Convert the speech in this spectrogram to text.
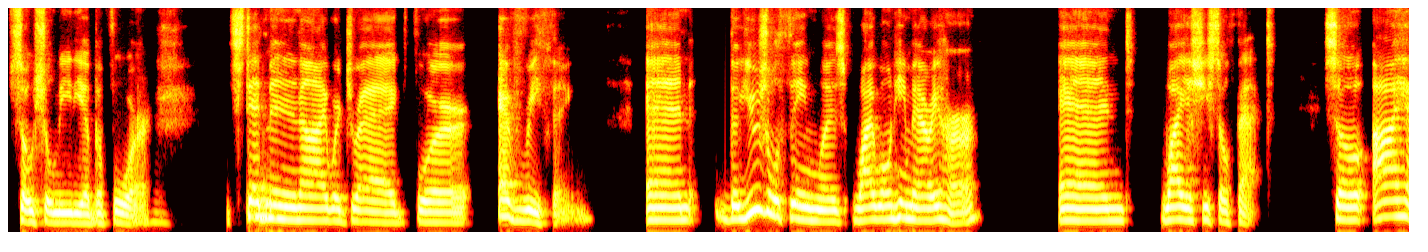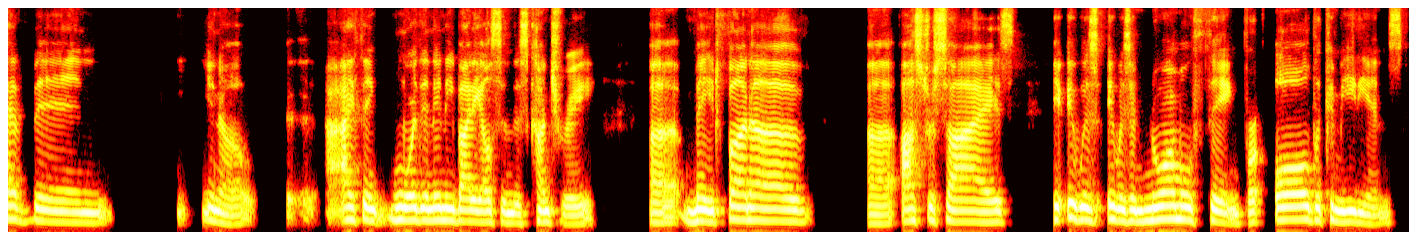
social media before. Mhm. Stedman and I were dragged for everything. And the usual theme was why won't he marry her? And why is she so fat? So I have been, you know, I think more than anybody else in this country, uh, made fun of, uh, ostracized. It, it was it was a normal thing for all the comedians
